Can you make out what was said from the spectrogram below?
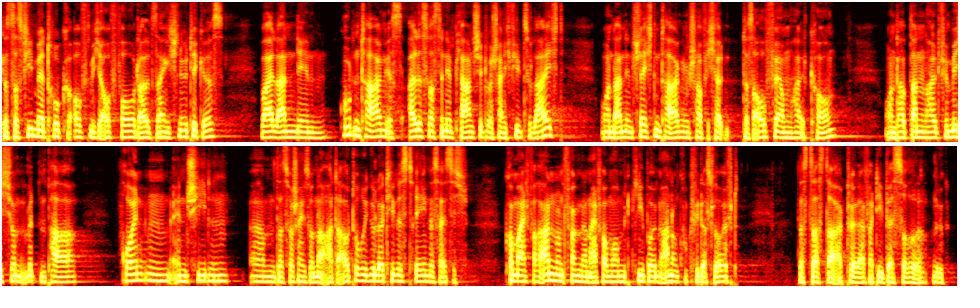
dass das viel mehr Druck auf mich aufbaut, als eigentlich nötig ist. Weil an den guten Tagen ist alles, was in dem Plan steht, wahrscheinlich viel zu leicht. Und an den schlechten Tagen schaffe ich halt das Aufwärmen halt kaum. Und habe dann halt für mich und mit ein paar Freunden entschieden, ähm, das ist wahrscheinlich so eine Art autoregulatives Training. Das heißt, ich komme einfach an und fange dann einfach mal mit Kniebeugen an und gucke, wie das läuft. Dass das da aktuell einfach die bessere Möglichkeit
